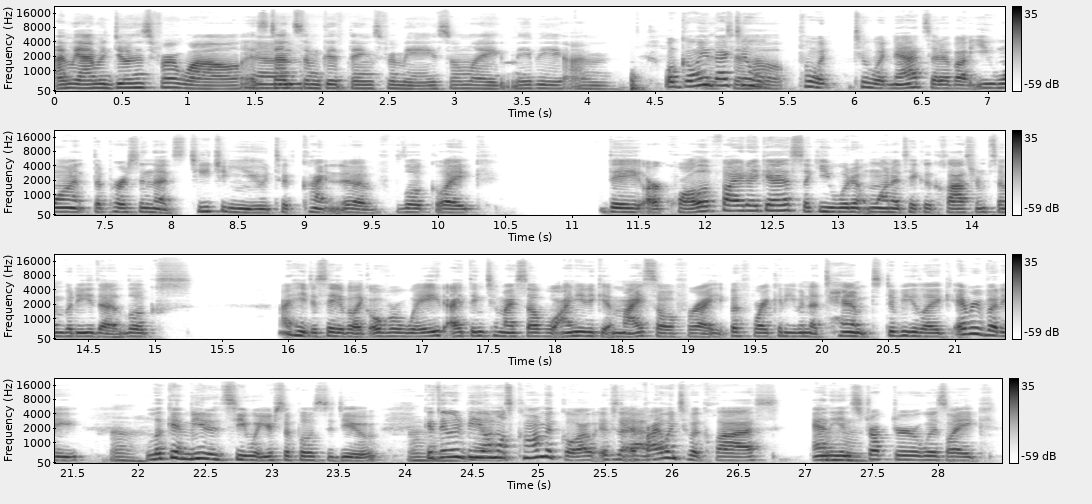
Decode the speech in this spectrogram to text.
I mean, I've been doing this for a while. Yeah. It's done some good things for me. So I'm like, maybe I'm. Well, going back to to, to what to what Nat said about you want the person that's teaching you to kind of look like they are qualified, I guess. Like you wouldn't want to take a class from somebody that looks I hate to say it, but like overweight. I think to myself, well, I need to get myself right before I could even attempt to be like, everybody, Uh, look at me to see what you're supposed to do. Because it would be Yeah. almost comical if, Yeah. if I went to a class and the Mhm. instructor was like,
